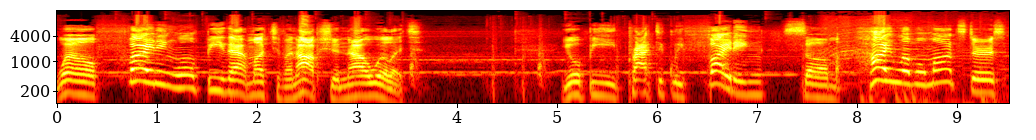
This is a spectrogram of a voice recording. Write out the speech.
well, fighting won't be that much of an option now, will it? You'll be practically fighting some high-level monsters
